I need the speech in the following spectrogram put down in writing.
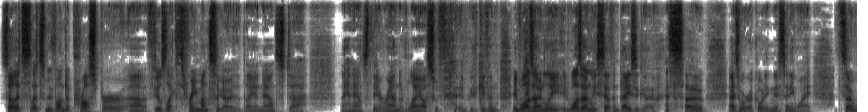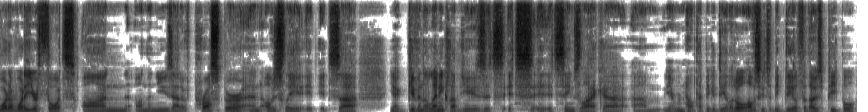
So let's let's move on to Prosper. Uh, it feels like three months ago that they announced. Uh, they announced their round of layoffs. Given it was only it was only seven days ago, so as we're recording this anyway. So what are what are your thoughts on on the news out of Prosper? And obviously, it, it's uh, you know, given the Lending Club news, it's it's it seems like uh, um, you know not that big a deal at all. Obviously, it's a big deal for those people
